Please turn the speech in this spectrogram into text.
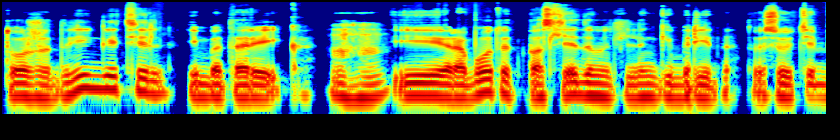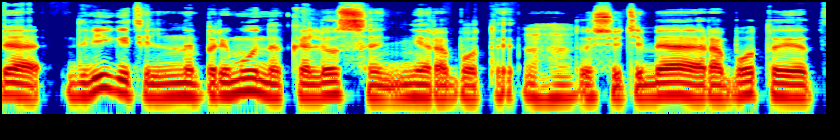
тоже двигатель и батарейка. Угу. И работает последовательно гибридно. То есть у тебя двигатель напрямую на колеса не работает. Угу. То есть у тебя работает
